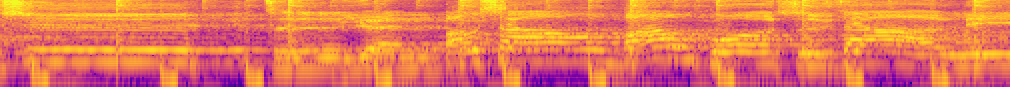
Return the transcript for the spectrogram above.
是自愿报销，包括是家里。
